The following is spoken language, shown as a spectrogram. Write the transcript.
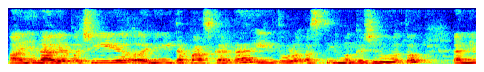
અહીંયા લાવ્યા પછી એની તપાસ કરતા એ થોડો અસ્થિર મગજનો હતો અને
